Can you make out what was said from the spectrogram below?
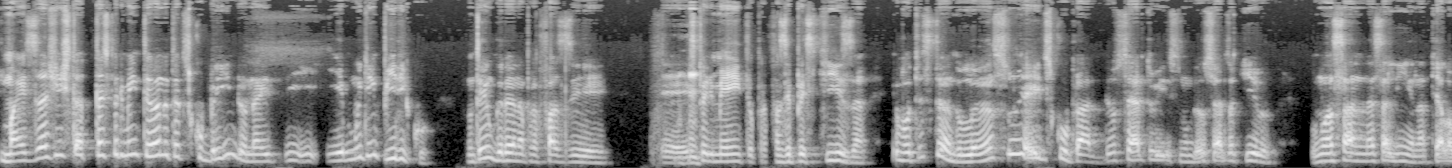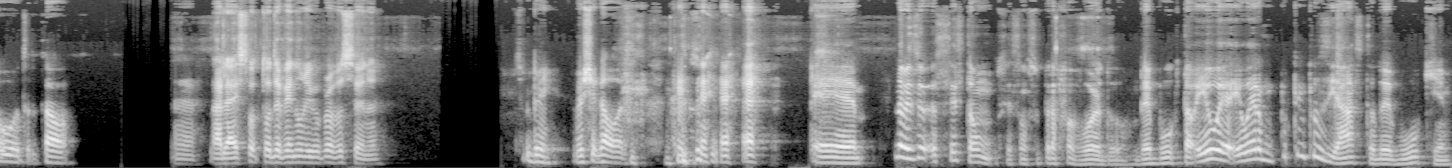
Mas a gente está tá experimentando, está descobrindo, né? E, e, é muito empírico. Não tenho grana para fazer é, uhum. experimento, para fazer pesquisa. Eu vou testando, lanço e aí desculpa, ah, deu certo isso, não deu certo aquilo vamos lançar nessa linha, naquela outra tal. É. Aliás, tô, tô devendo um livro para você, né? Tudo bem, vai chegar a hora. é, não, mas vocês estão vocês estão super a favor do, do e-book e tal. Eu, eu era um puto entusiasta do e-book.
